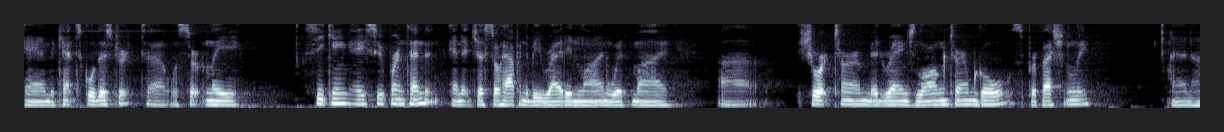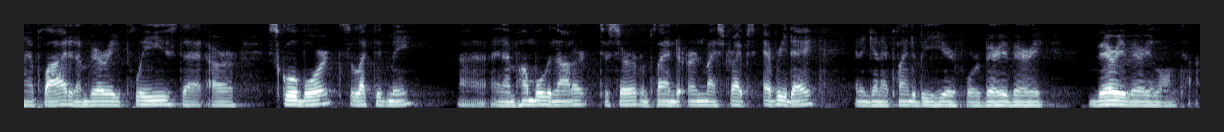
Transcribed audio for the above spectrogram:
And the Kent School District uh, was certainly seeking a superintendent and it just so happened to be right in line with my uh, short-term, mid-range, long-term goals professionally. And I applied and I'm very pleased that our school board selected me, uh, and I'm humbled and honored to serve and plan to earn my stripes every day. And again, I plan to be here for a very, very, very, very long time.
